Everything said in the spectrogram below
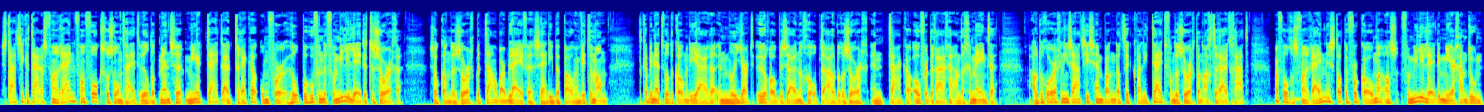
Staatssecretaris Van Rijn van Volksgezondheid wil dat mensen meer tijd uittrekken om voor hulpbehoevende familieleden te zorgen. Zo kan de zorg betaalbaar blijven, zei hij bij Pauw en Witteman. Het kabinet wil de komende jaren een miljard euro bezuinigen op de ouderenzorg en taken overdragen aan de gemeente. Oudere organisaties zijn bang dat de kwaliteit van de zorg dan achteruit gaat. Maar volgens Van Rijn is dat te voorkomen als familieleden meer gaan doen.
